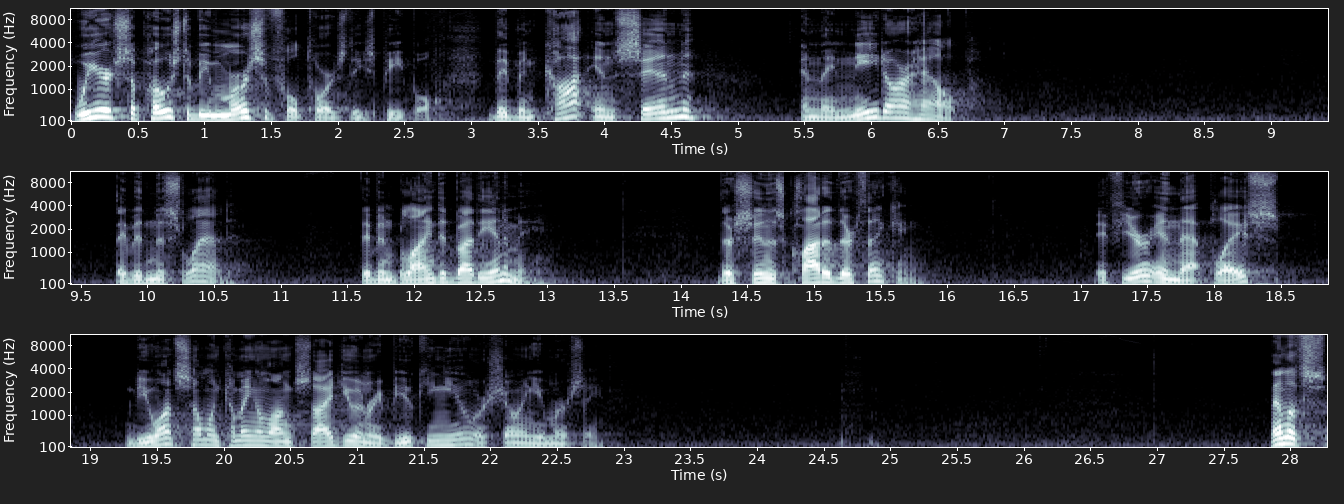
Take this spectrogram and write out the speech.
we are supposed to be merciful towards these people. They've been caught in sin and they need our help. They've been misled, they've been blinded by the enemy. Their sin has clouded their thinking. If you're in that place, do you want someone coming alongside you and rebuking you or showing you mercy? Now let's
